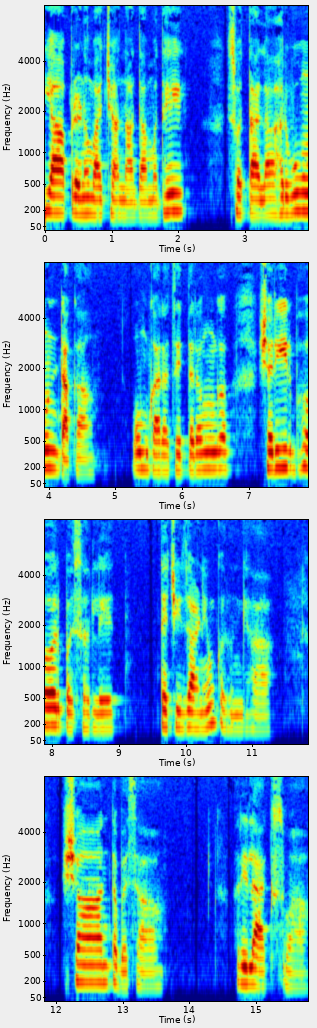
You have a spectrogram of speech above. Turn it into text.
या प्रणवाच्या नादामध्ये स्वतःला हरवून टाका. ओंकाराचे तरंग शरीरभर पसरलेत. त्याची जाणीव करून घ्या. शांत बसा. रिलॅक्स व्हा.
